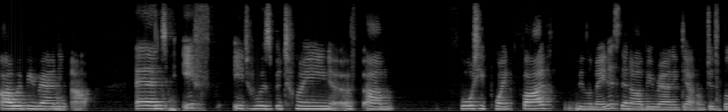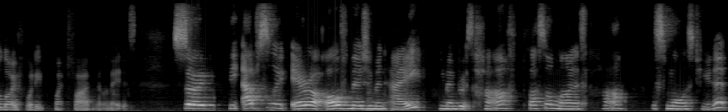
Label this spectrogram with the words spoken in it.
I would be rounding up. And if it was between um, 40.5 millimeters, then I'll be rounding down or just below 40.5 millimeters. So the absolute error of measurement A, remember it's half plus or minus half the smallest unit.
